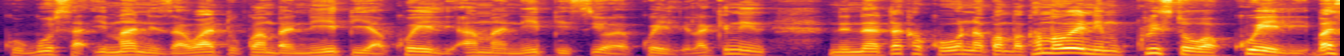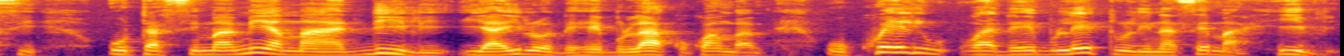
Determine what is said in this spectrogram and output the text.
kugusa imani za watu kwamba ni ipi ya kweli ama ni ipi siyo ya kweli. Lakini ninataka kuona kwamba kama wewe ni mkristo wa kweli basi utasimamia maadili ya hilo dhehebu lako kwamba ukweli wa dhehebu letu linasema hivi.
